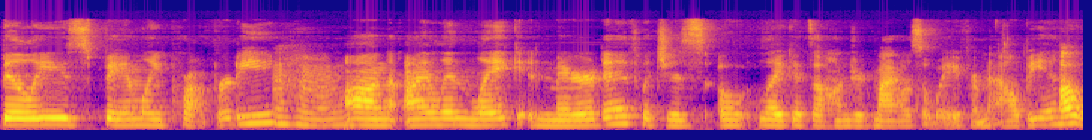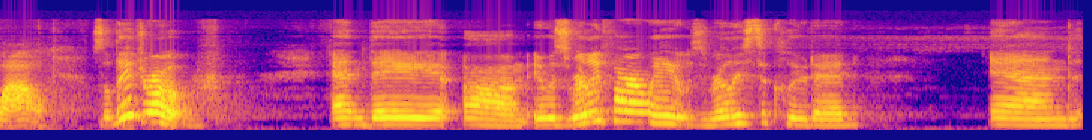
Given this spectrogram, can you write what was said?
Billy's family property hmm on Island Lake in Meredith, which is oh, like it's 100 miles away from Albion. Oh wow. So they drove. And they um it was really far away, it was really secluded. And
